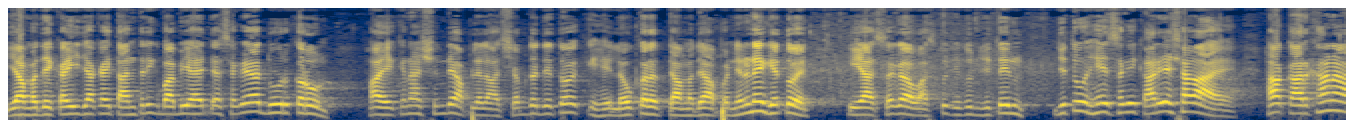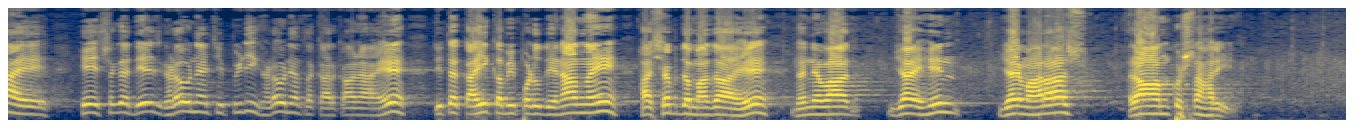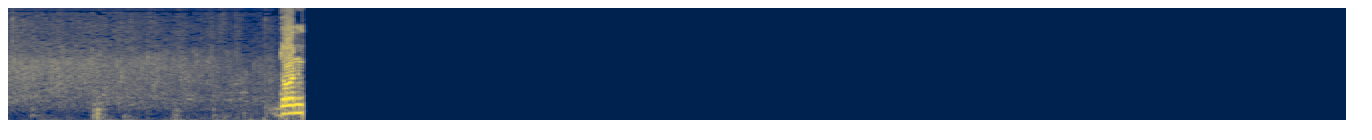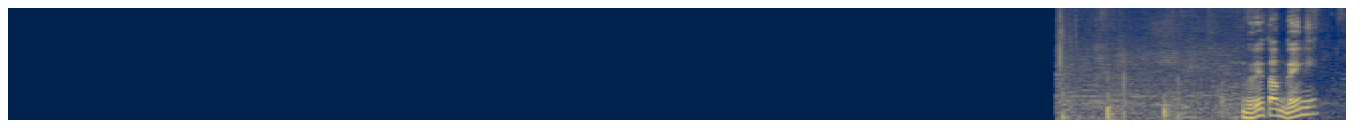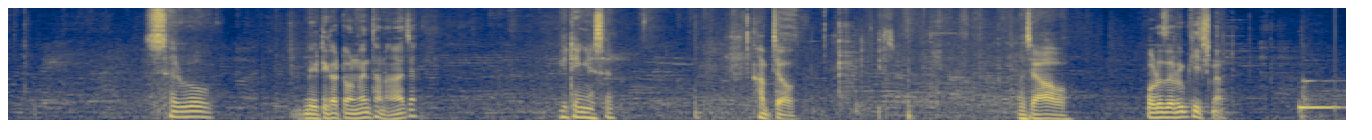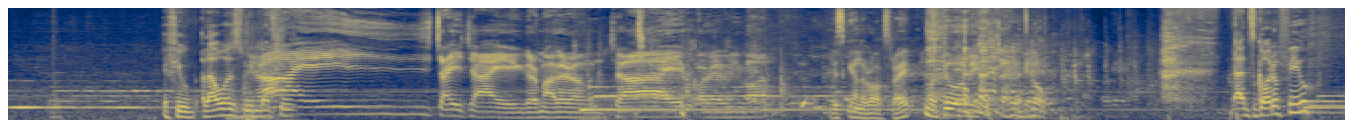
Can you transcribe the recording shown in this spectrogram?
यामध्ये काही ज्या काही तांत्रिक बाबी आहेत त्या सगळ्या दूर करून हा एकनाथ शिंदे आपल्याला आज शब्द देतोय की हे लवकरच त्यामध्ये आपण निर्णय घेतोय की या सगळ्या वास्तू जिथून जिथून जिथून हे सगळी कार्यशाळा आहे हा कारखाना आहे हे सगळं देश घडवण्याची पिढी घडवण्याचा कारखाना आहे तिथं काही कमी पडू देणार नाही हा शब्द माझा आहे. धन्यवाद. जय हिंद. जय महाराष्ट्र. रामकृष्ण हरी. विवेक आप गए नहीं सर वो बेटी का टूर्नामेंट था ना आज मीटिंग है सर अब जाओ जाओ फ़ोटो ज़रूर खींचना if you allow us we love to Chai, chai, chai, garma garam chai for everyone. Whiskey on the rocks, right? No, too early. Let's go. That's got it for you.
